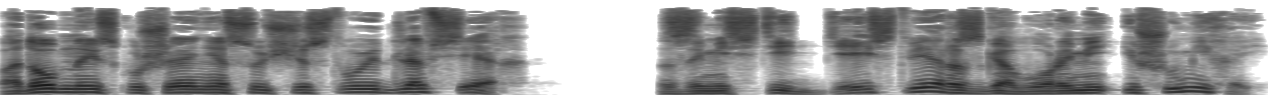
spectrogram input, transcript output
Подобное искушение существует для всех. Заместить действия разговорами и шумихой.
